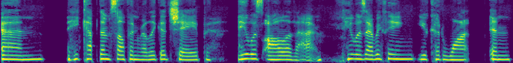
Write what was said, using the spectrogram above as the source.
And he kept himself in really good shape. He was all of that. He was everything you could want in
